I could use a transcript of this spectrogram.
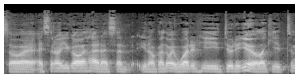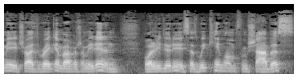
So I, I, said, "Oh, you go ahead." I said, "You know, by the way, what did he do to you? Like he to me he tried to break in, Baruch Hashem he didn't. And what did he do to you?" He says, "We came home from Shabbos,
